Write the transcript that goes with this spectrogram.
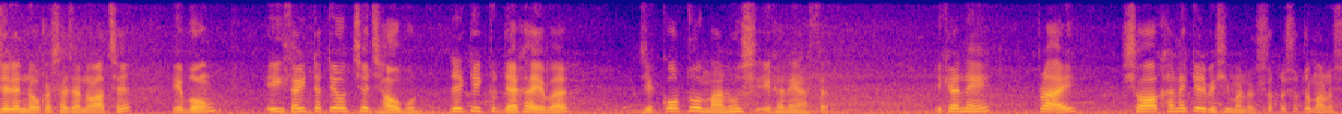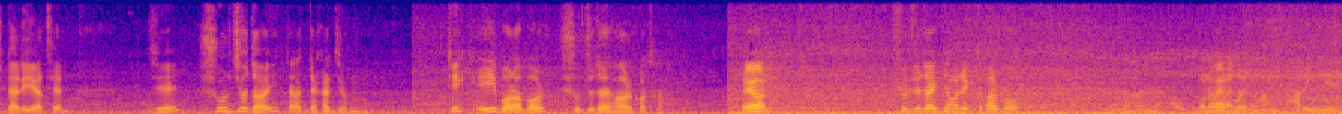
জেলের নৌকা সাজানো আছে এবং এই সাইডটাতে হচ্ছে ঝাউবন। এদেরকে একটু দেখা এবার যে কত মানুষ এখানে আছে। এখানে প্রায় শখানেকের বেশি মানুষ শত শত মানুষ দাঁড়িয়ে আছেন যে সূর্যোদয় তারা দেখার জন্য। ঠিক এই বরাবর সূর্যোদয় হওয়ার কথা। রেয়ন সূর্যোদয় কি আমরা দেখতে পারব? মনে হয় না। মনে হয় না ভারী মেঘ।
